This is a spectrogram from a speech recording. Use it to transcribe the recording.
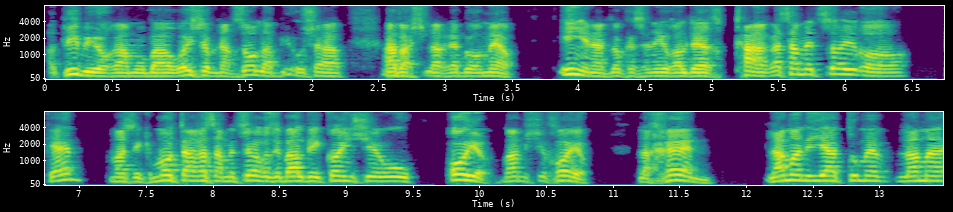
על פי ביורם או באויסר, ונחזור לביור שהאבא של הרב אומר, עניין עד לא כסניר על דרך טרס המצוירו, כן? מה זה כמו טרס המצוירו זה בעל די כהן שהוא אויר, ממשיך אויר. לכן, למה נהיה טומא, למה,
